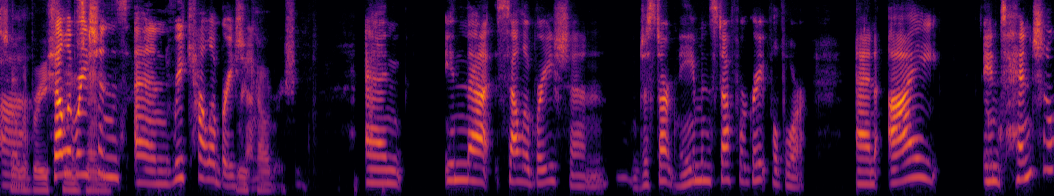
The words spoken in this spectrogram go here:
Uh, Celebrations and celebrations and recalibration Recalibration. and in that celebration just start naming stuff we're grateful for and i intentionally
